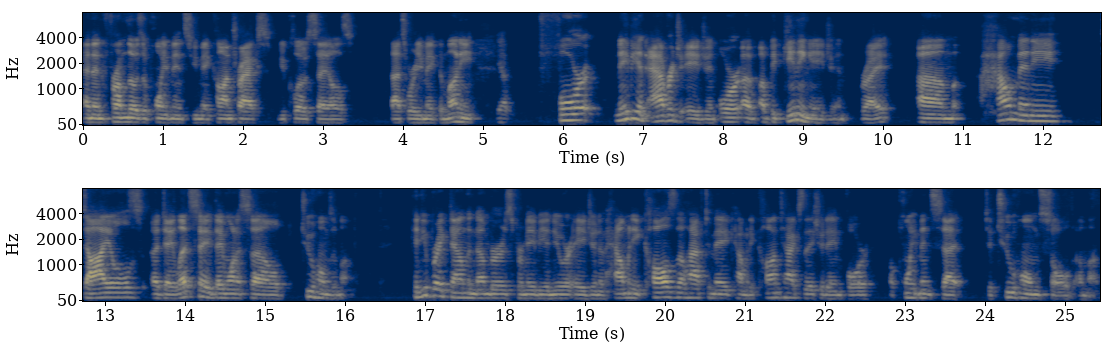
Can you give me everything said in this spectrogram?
and then from those appointments, you make contracts, you close sales. That's where you make the money. Yep. For maybe an average agent or a, a beginning agent, right? Um, how many dials a day? Let's say they want to sell two homes a month. Can you break down the numbers for maybe a newer agent of how many calls they'll have to make, how many contacts they should aim for, appointments set to two homes sold a month?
